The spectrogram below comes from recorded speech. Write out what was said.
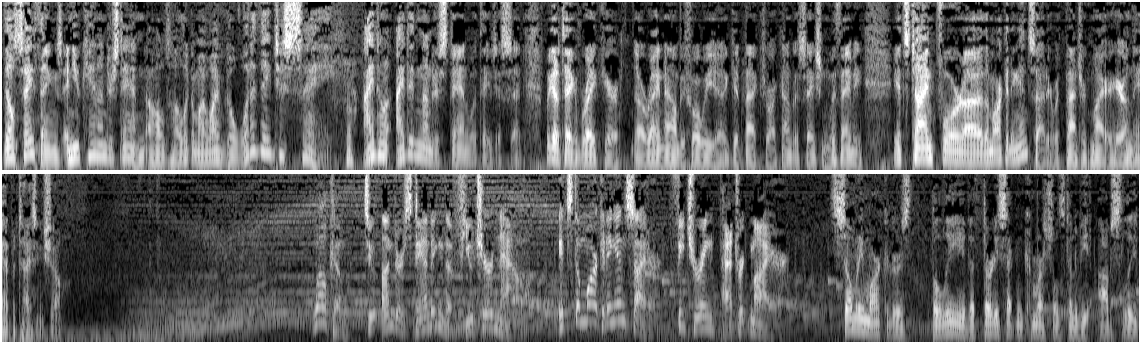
they'll say things and you can't understand. I'll, I'll look at my wife and go, "What did they just say?" I don't. I didn't understand what they just said. We got to take a break here uh, right now before we uh, get back to our conversation with Amy. It's time for uh, the Marketing Insider with Patrick Meyer here on the Advertising Show. Welcome to Understanding the Future Now. It's the Marketing Insider featuring Patrick Meyer. so many marketers believe the 30 second commercial is going to be obsolete.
